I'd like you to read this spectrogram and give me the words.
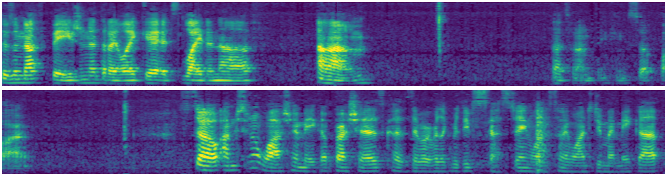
There's enough beige in it that I like it. It's light enough. Um, that's what I'm thinking so far. So I'm just going to wash my makeup brushes because they were really, really disgusting last time I wanted to do my makeup.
